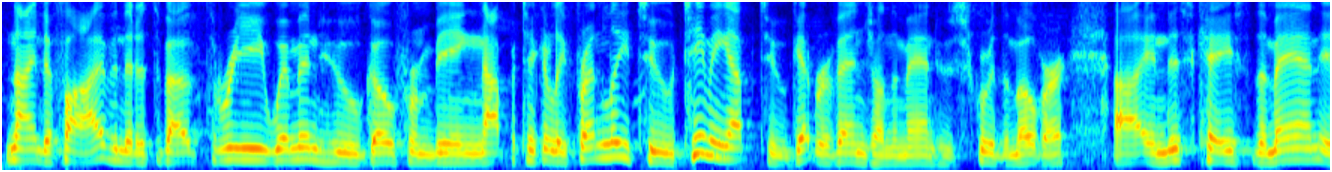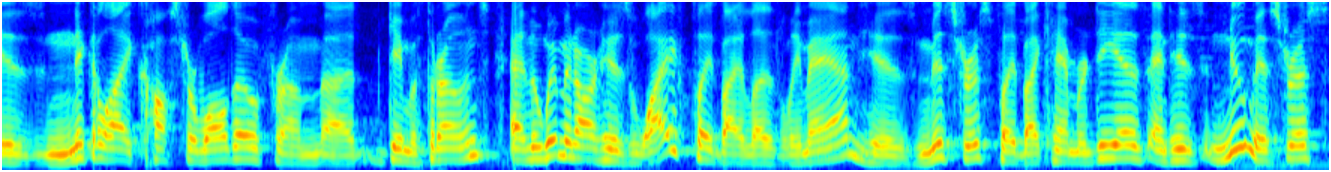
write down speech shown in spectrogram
9 to 5 in that it's about three women who go from being not particularly friendly to teaming up to get revenge on the man who screwed them over. Uh, in this case, the man is Nikolaj Coster-Waldau from uh, Game of Thrones, and the women are his wife, played by Leslie Mann, his mistress, played by Cameron Diaz, and his new mistress,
